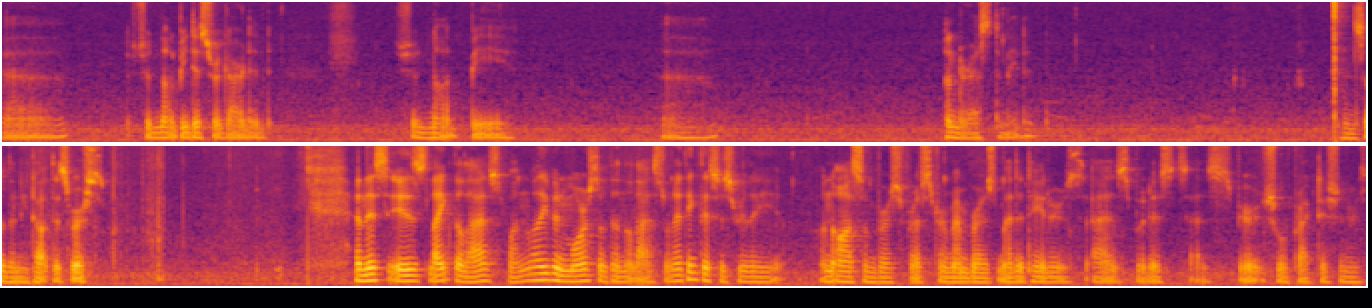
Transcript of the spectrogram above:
uh, should not be disregarded, should not be uh, underestimated. And so then he taught this verse. And this is like the last one, well, even more so than the last one. I think this is really an awesome verse for us to remember as meditators, as Buddhists, as spiritual practitioners.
